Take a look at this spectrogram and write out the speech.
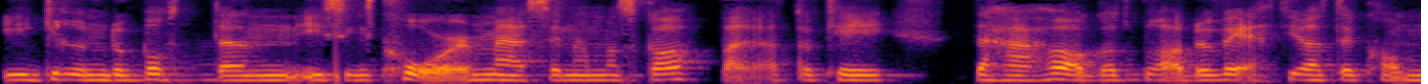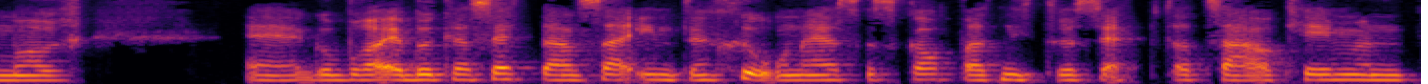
i grund och botten i sin core med sig när man skapar att okej, okay, det här har gått bra, då vet jag att det kommer eh, gå bra. Jag brukar sätta en så intention när jag ska skapa ett nytt recept att så okej, okay, men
